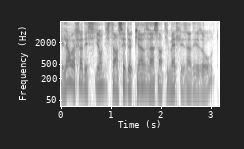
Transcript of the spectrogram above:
Et là, on va faire des sillons distancés de 15-20 cm les uns des autres.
